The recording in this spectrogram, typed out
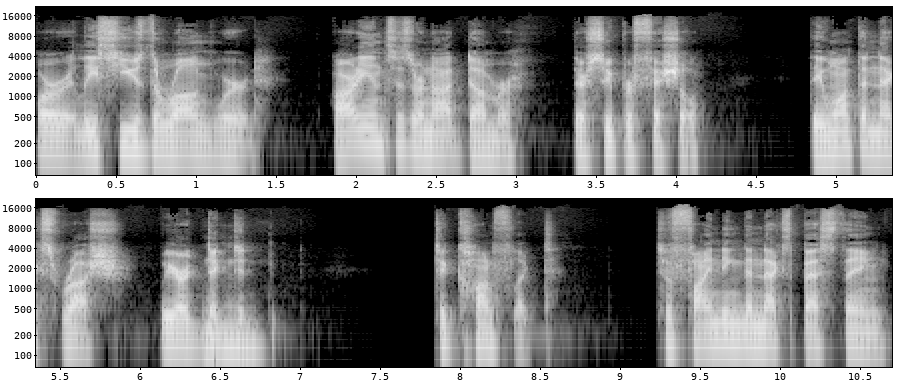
or at least used the wrong word. Audiences are not dumber, they're superficial. They want the next rush. We are addicted mm-hmm. to conflict, to finding the next best thing.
